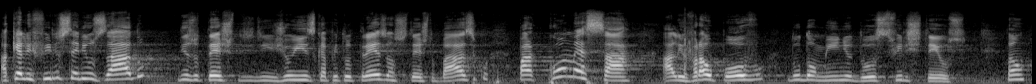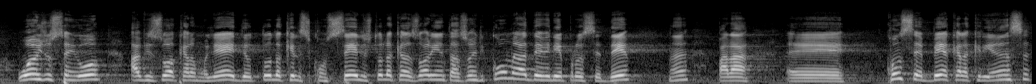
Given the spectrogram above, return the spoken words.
Aquele filho seria usado, diz o texto de Juízes capítulo 3, nosso texto básico, para começar a livrar o povo do domínio dos filisteus. Então, o anjo do Senhor avisou aquela mulher e deu todos aqueles conselhos, todas aquelas orientações de como ela deveria proceder né, para é, conceber aquela criança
